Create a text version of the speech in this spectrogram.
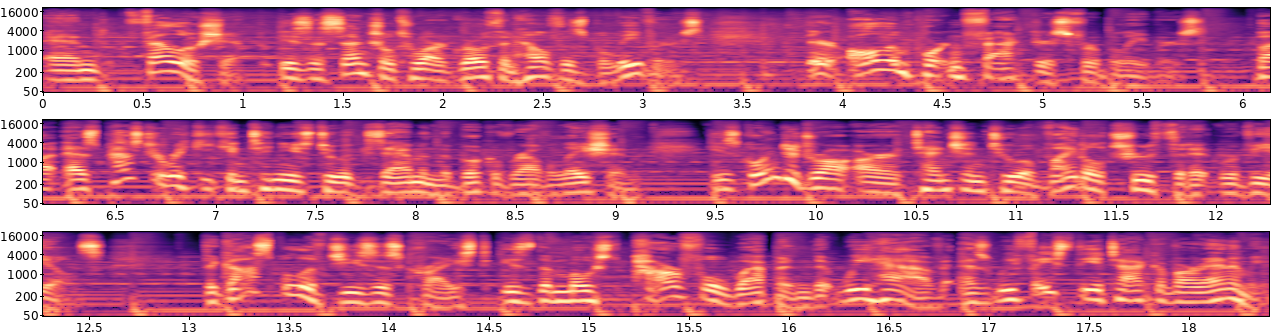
and fellowship is essential to our growth and health as believers. They're all important factors for believers. But as Pastor Ricky continues to examine the book of Revelation, he's going to draw our attention to a vital truth that it reveals. The gospel of Jesus Christ is the most powerful weapon that we have as we face the attack of our enemy.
